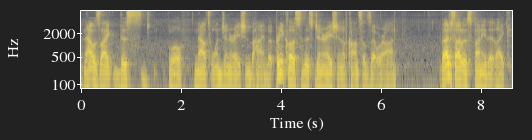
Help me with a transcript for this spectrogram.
And that was like this, well, now it's one generation behind, but pretty close to this generation of consoles that we're on. But I just thought it was funny that, like,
